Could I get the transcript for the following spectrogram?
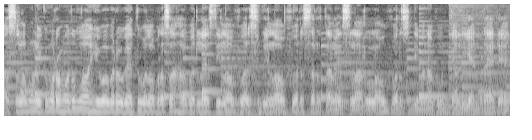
Assalamualaikum warahmatullahi wabarakatuh. Halo para sahabat Lesti Lovers, Belovers, serta Leslar Lovers di mana pun kalian berada.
